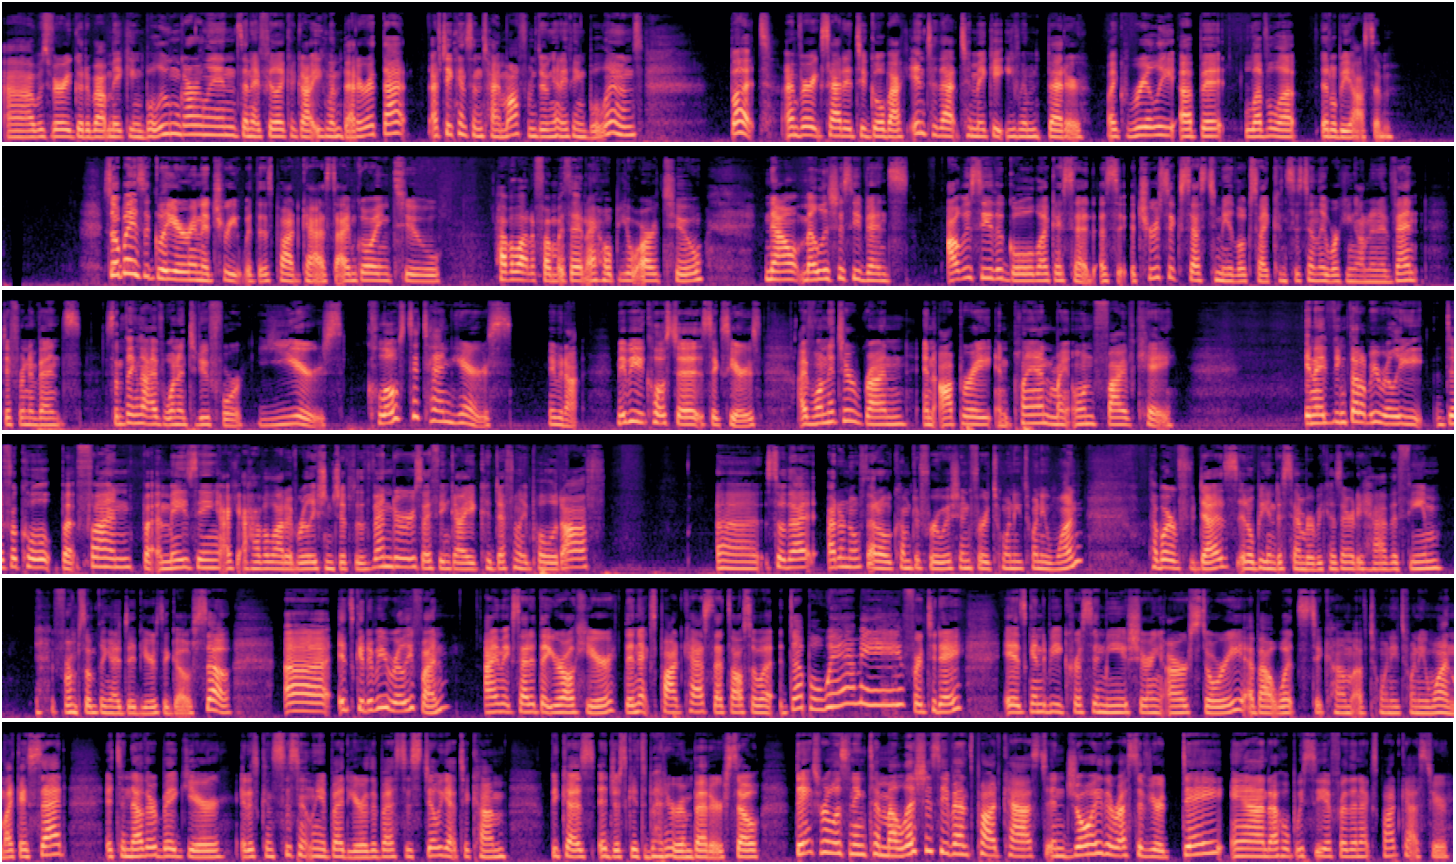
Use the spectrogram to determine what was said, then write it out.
uh, I was very good about making balloon garlands and I feel like I got even better at that. I've taken some time off from doing anything balloons, but I'm very excited to go back into that to make it even better. Like really up it, level up. It'll be awesome. So basically, you're in a treat with this podcast. I'm going to have a lot of fun with it, and I hope you are too. Now, malicious events. Obviously, the goal, like I said, a, a true success to me looks like consistently working on an event, different events, something that I've wanted to do for years, close to 10 years, maybe not, maybe close to six years. I've wanted to run and operate and plan my own 5K and I think that'll be really difficult but fun but amazing. I have a lot of relationships with vendors. I think I could definitely pull it off. Uh, so that I don't know if that'll come to fruition for 2021. However, if it does, it'll be in December because I already have a theme from something I did years ago. So uh, it's going to be really fun. I'm excited that you're all here. The next podcast, that's also a double whammy for today, is going to be Chris and me sharing our story about what's to come of 2021. Like I said, it's another big year. It is consistently a bad year. The best is still yet to come because it just gets better and better. So, thanks for listening to Malicious Events Podcast. Enjoy the rest of your day, and I hope we see you for the next podcast here.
